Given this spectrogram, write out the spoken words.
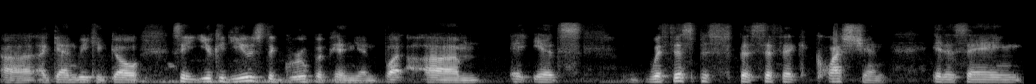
uh, again, we could go see. You could use the group opinion, but um, it, it's with this specific question. It is saying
